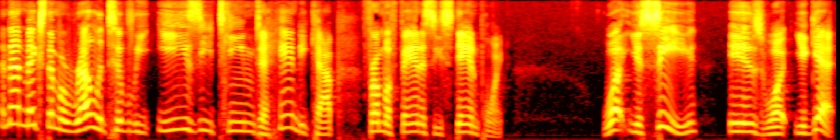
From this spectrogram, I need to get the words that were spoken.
and that makes them a relatively easy team to handicap from a fantasy standpoint. What you see is what you get.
